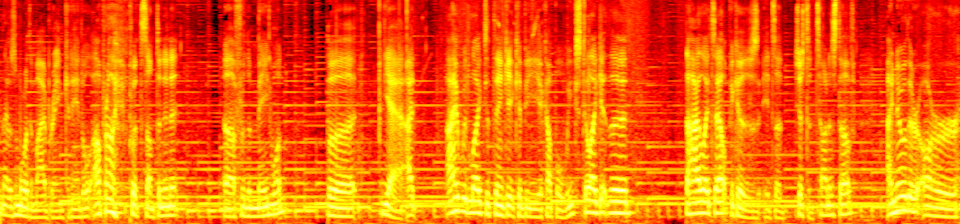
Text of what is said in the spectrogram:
that was more than my brain can handle. I'll probably put something in it uh, for the main one, but yeah, I I would like to think it could be a couple weeks till I get the the highlights out because it's a just a ton of stuff. I know there are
